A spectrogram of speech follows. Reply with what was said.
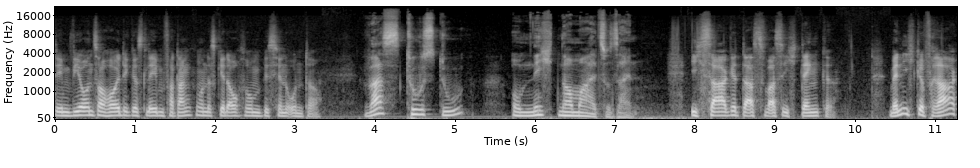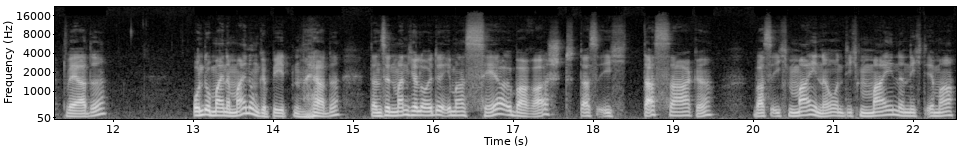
dem wir unser heutiges Leben verdanken und es geht auch so ein bisschen unter. Was tust du, um nicht normal zu sein? Ich sage das, was ich denke. Wenn ich gefragt werde und um meine Meinung gebeten werde, dann sind manche Leute immer sehr überrascht, dass ich das sage, was ich meine und ich meine nicht immer,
